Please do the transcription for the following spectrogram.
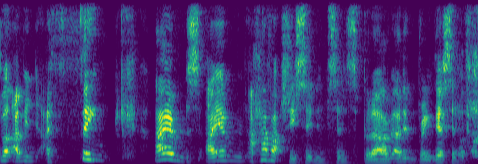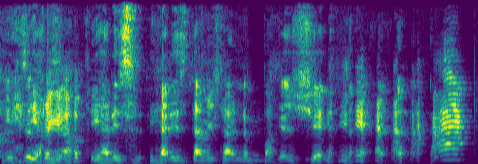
But I mean, I think I haven't, I haven't, I have actually seen him since, but I, I didn't bring this up. He, he bring it had, up. he had his he had his damaged hand in a bucket of shit.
